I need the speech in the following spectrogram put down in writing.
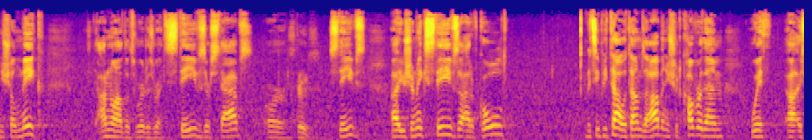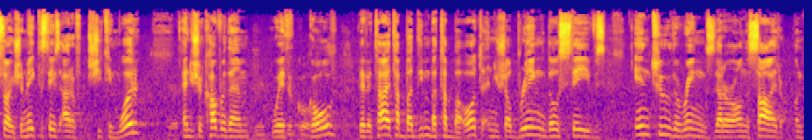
you shall make, I don't know how that word is read, staves or stabs? Or staves. Staves. Uh, you should make staves out of gold. And you should cover them with uh, sorry, you should make the staves out of shitim wood, Yes. and you should cover them With with the gold. gold. V'vetah tabbadim batabbaot, and you shall bring those staves into the rings that are on the side, on,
